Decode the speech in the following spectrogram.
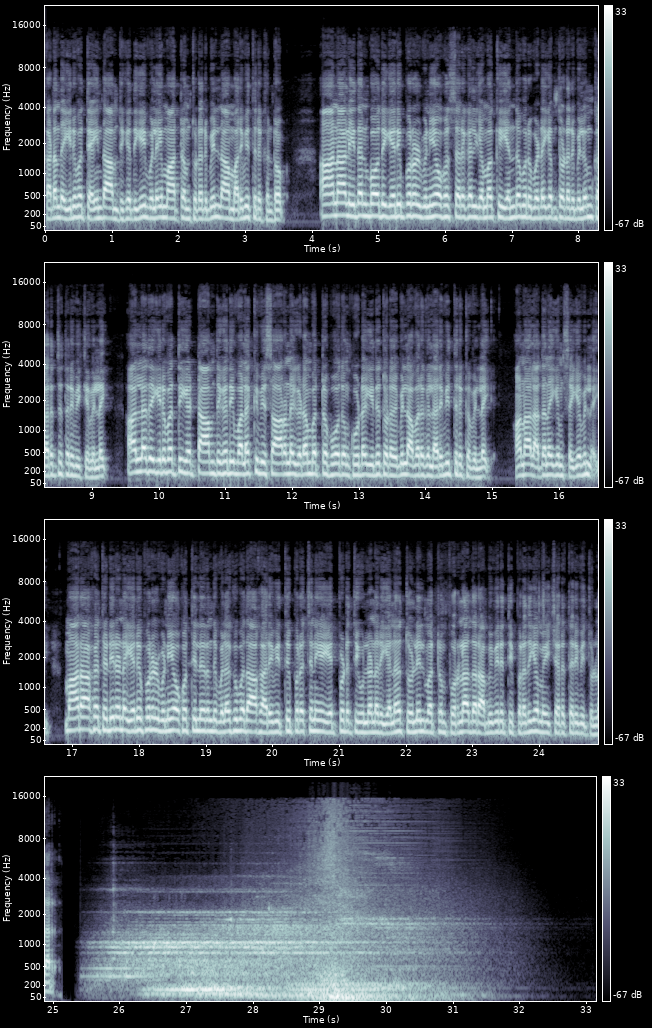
கடந்த இருபத்தி ஐந்தாம் தேதியை விலை மாற்றம் தொடர்பில் நாம் அறிவித்திருக்கின்றோம். ஆனால் இதன்போது எரிபொருள் விநியோகஸ்தர்கள் எமக்கு எந்தவொரு விடயம் தொடர்பிலும் கருத்து தெரிவிக்கவில்லை. அல்லது இருபத்தி எட்டாம் திகதி வழக்கு விசாரணை இடம்பெற்ற போதும் கூட இது தொடர்பில் அவர்கள் அறிவித்திருக்கவில்லை. ஆனால் அதனையும் செய்யவில்லை. மாறாக திடீரென எரிபொருள் விநியோகத்திலிருந்து விலகுவதாக அறிவித்து பிரச்சனையை ஏற்படுத்தியுள்ளனர் என தொழில் மற்றும் பொருளாதார அபிவிருத்தி பிரதியமைச்சர் தெரிவித்துள்ளார்.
